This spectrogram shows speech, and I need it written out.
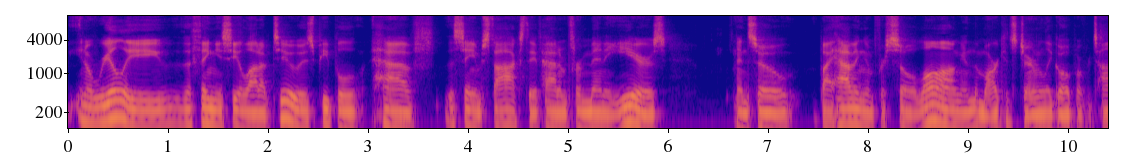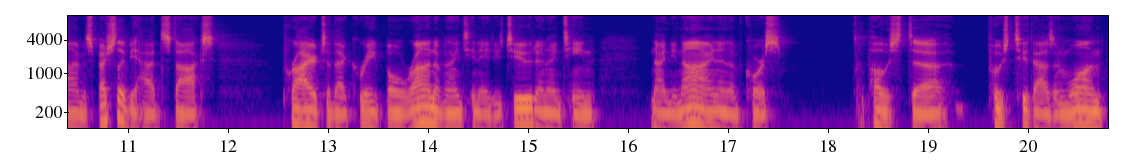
you know, really the thing you see a lot of too is people have the same stocks, they've had them for many years. And so by having them for so long, and the markets generally go up over time, especially if you had stocks prior to that great bull run of 1982 to 1999, and of course, post uh, post 2001,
